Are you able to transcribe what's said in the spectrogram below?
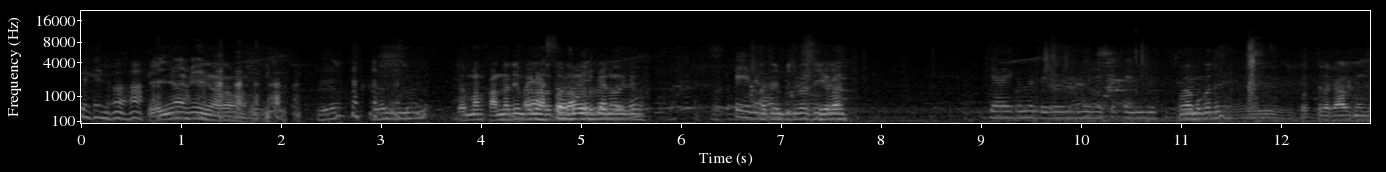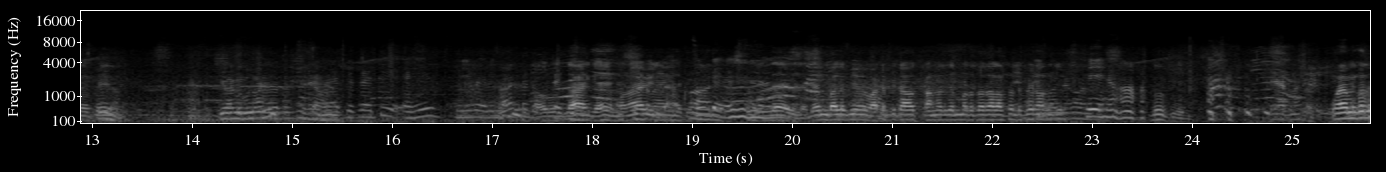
පේනවා. පේනවා පේනවා තමයි. දැන් මං කන්නඩියෙන් බලනකොට හොඳට පේනවද කියලා? පේනවා. අතරින් පිටිපස්සේ කියවන්න. ජයගම දෙවියන් මෙලෙස පැමිණි ඔයා මොකද? කොච්චර කාලෙකින්ද පේන්නේ? කියවන්න පුළුවන්. ඇත්තට ඇති ඇහි මේ වෙලාවට අවුරුදු 10 ගහේ මොනවා ඇවිල්ලා? දැන් බලපිය වටපිටාවත් කන්නඩ දැම්මට වඩා ලස්සනට පේනවද කියලා? පේනවා. දූපිය. ඔයා මොකද?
